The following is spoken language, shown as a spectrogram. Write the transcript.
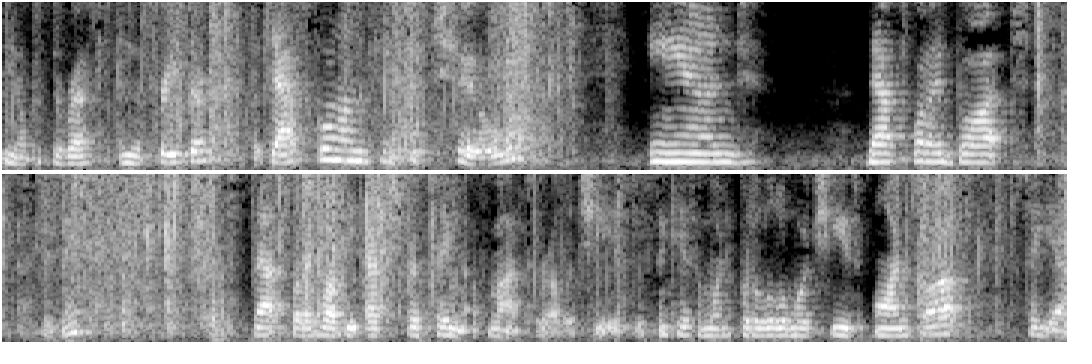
you know, put the rest in the freezer. But that's going on the pizza too. And that's what I bought, excuse me, that's what I bought, the extra thing of mozzarella cheese, just in case I want to put a little more cheese on top. So yeah,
